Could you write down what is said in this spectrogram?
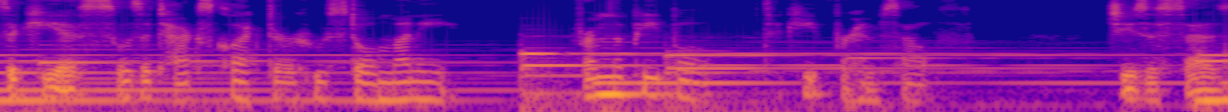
Zacchaeus was a tax collector who stole money from the people to keep for himself. Jesus says,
